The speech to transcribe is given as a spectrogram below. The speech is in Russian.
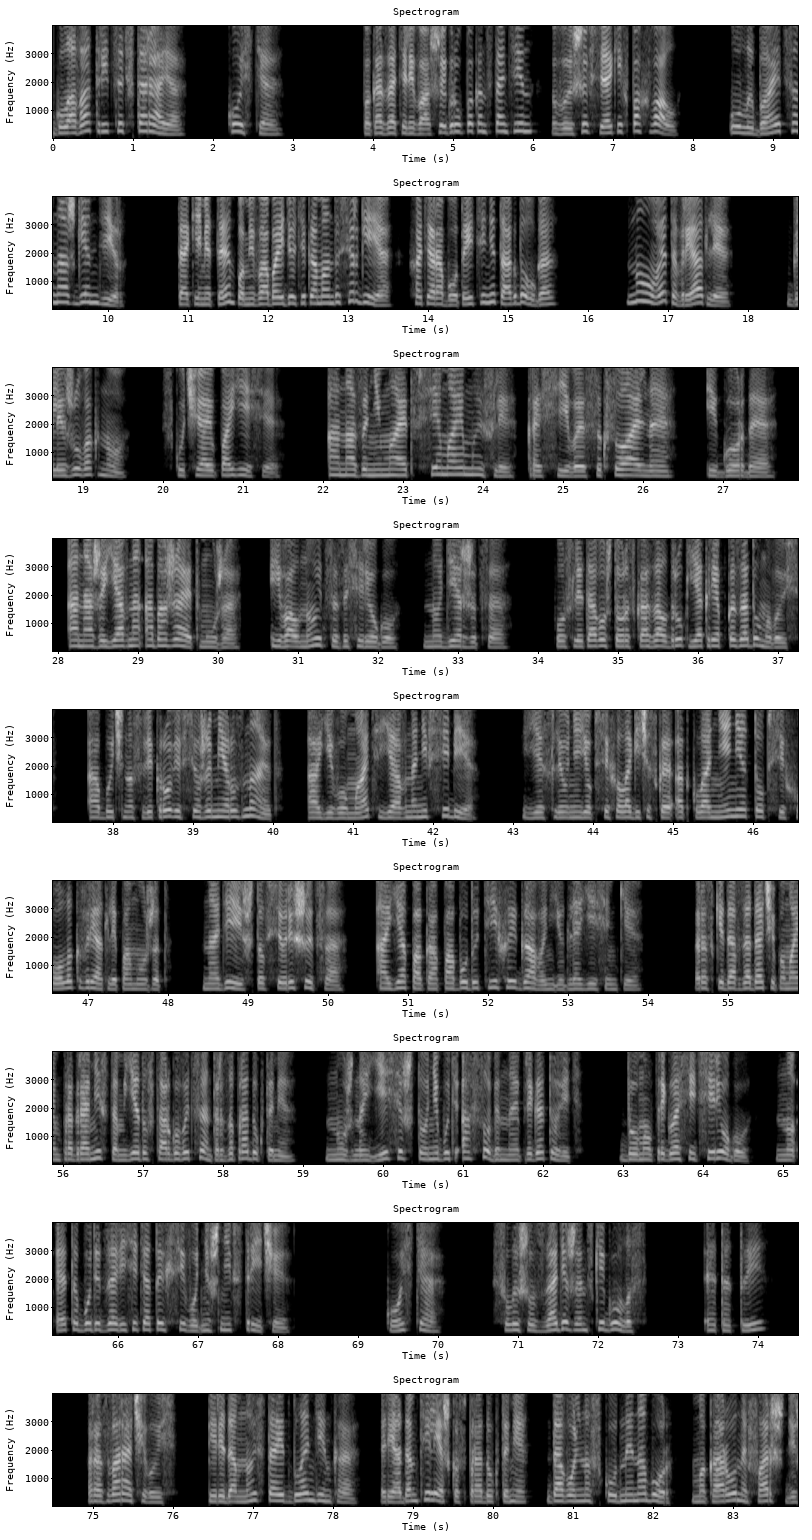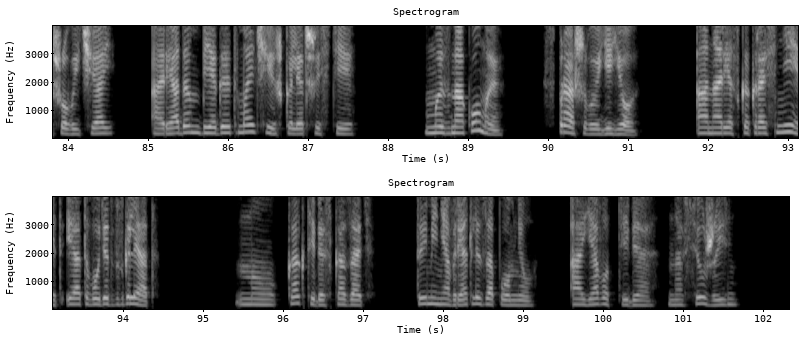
Глава 32. Костя. Показатели вашей группы, Константин, выше всяких похвал. Улыбается наш гендир. Такими темпами вы обойдете команду Сергея, хотя работаете не так долго. Ну, это вряд ли. Гляжу в окно. Скучаю по Есе. Она занимает все мои мысли, красивая, сексуальная и гордая. Она же явно обожает мужа и волнуется за Серегу, но держится. После того, что рассказал друг, я крепко задумываюсь. Обычно свекрови все же меру знают, а его мать явно не в себе. Если у нее психологическое отклонение, то психолог вряд ли поможет. Надеюсь, что все решится, а я пока побуду тихой гаванью для Есеньки. Раскидав задачи по моим программистам, еду в торговый центр за продуктами. Нужно Есе что-нибудь особенное приготовить. Думал пригласить Серегу, но это будет зависеть от их сегодняшней встречи. «Костя?» Слышу сзади женский голос. «Это ты?» Разворачиваюсь. Передо мной стоит блондинка. Рядом тележка с продуктами. Довольно скудный набор. Макароны, фарш, дешевый чай. А рядом бегает мальчишка лет шести. «Мы знакомы?» Спрашиваю ее. Она резко краснеет и отводит взгляд. «Ну, как тебе сказать? Ты меня вряд ли запомнил, а я вот тебя на всю жизнь».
